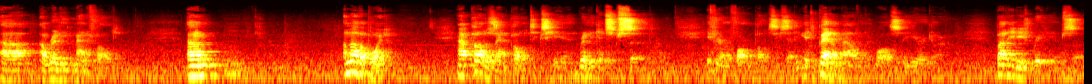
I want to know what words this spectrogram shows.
uh, are really manifold. Um, Another point, our partisan politics here really gets absurd if you're in a foreign policy setting. It's better now than it was but it is really absurd.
